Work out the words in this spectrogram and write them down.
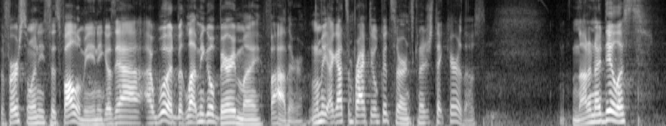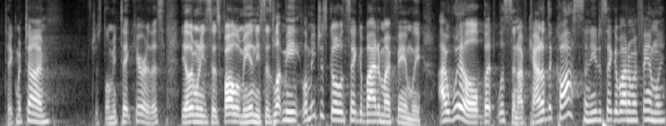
The first one, he says, Follow me. And he goes, Yeah, I would, but let me go bury my father. Let me, I got some practical concerns. Can I just take care of those? I'm not an idealist. Take my time. Just let me take care of this. The other one, he says, Follow me. And he says, let me, let me just go and say goodbye to my family. I will, but listen, I've counted the costs. I need to say goodbye to my family.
